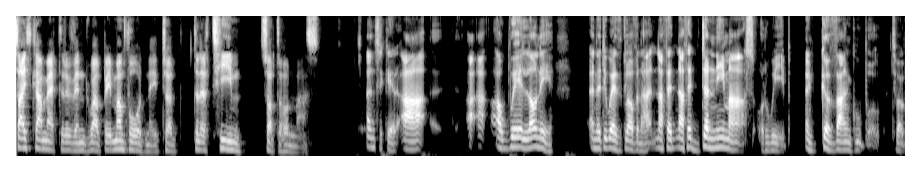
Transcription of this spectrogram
700 metr i fynd, wel, be mae'n fod wneud, dyle'r tîm sort o hwn mas. Yn sicr, a, a, a, a welon ni yn y diweddglo fyna, nath e, nath e dynnu mas o'r wyb yn gyfan gwbl. Bo,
